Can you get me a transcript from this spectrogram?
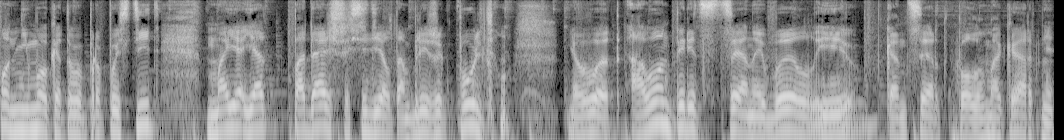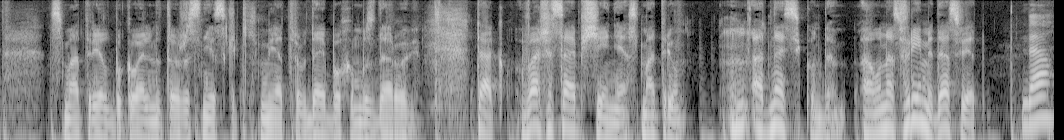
он не мог этого пропустить. Моя, я подальше сидел, там, ближе к пульту. Вот. А он перед сценой был, и концерт Пола Маккартни смотрел буквально тоже с нескольких метров. Дай бог ему здоровья. Так, ваши сообщения, смотрю. Одна секунда. А у нас время, да, Свет? Да,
